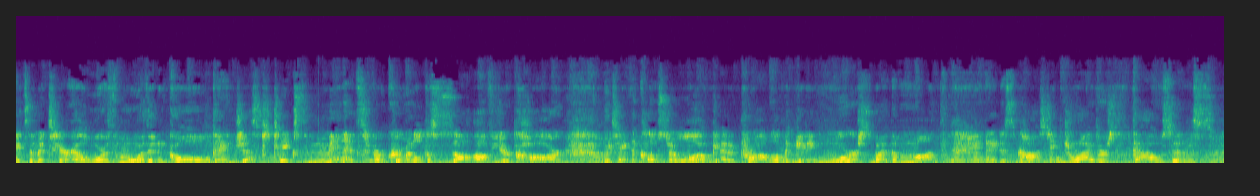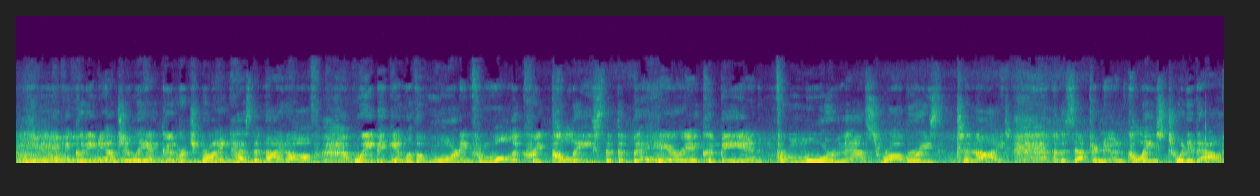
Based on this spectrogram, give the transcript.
It's a material worth more than gold and just takes minutes for a criminal to saw off your car. We take a closer look at a problem getting worse by the month, and it is costing drivers thousands. And good evening, I'm Juliette Goodrich. Brian has the night off. We begin with a warning from Walnut Creek Police that the Bay Area could be in for more mass robberies tonight. Now, this afternoon, police tweeted out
